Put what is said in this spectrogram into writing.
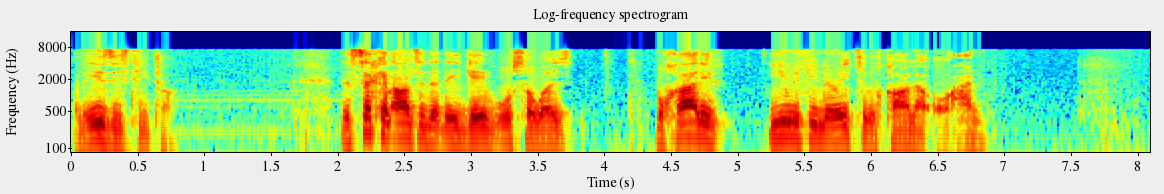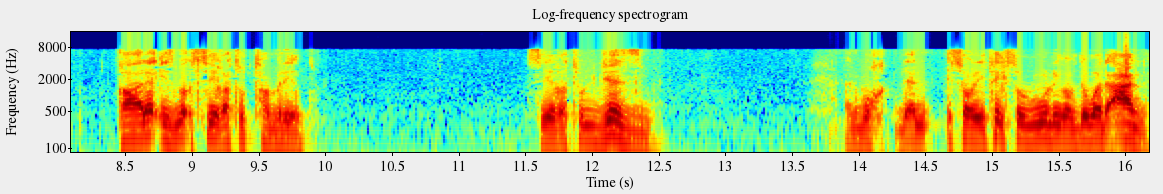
And he is his teacher. The second answer that they gave also was Bukhari, even if he narrated with Qala or An, Qala is not Sighatul Tamrid. Sighatul Jazm. And sorry, it takes the ruling of the word an.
